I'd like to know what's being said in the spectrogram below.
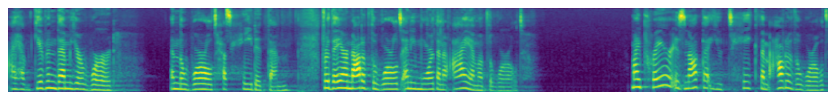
I have given them your word, and the world has hated them, for they are not of the world any more than I am of the world. My prayer is not that you take them out of the world,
